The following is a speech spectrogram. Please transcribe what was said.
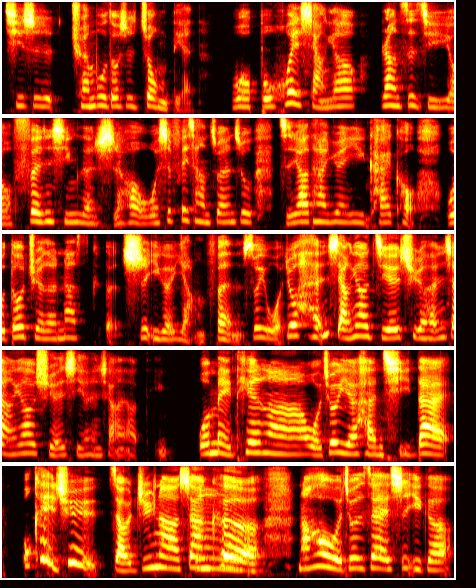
其实全部都是重点。我不会想要让自己有分心的时候，我是非常专注。只要他愿意开口，我都觉得那是一个养分，所以我就很想要截取，很想要学习，很想要听。我每天啊，我就也很期待，我可以去找 Gina 上课，然后我就在是一个，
